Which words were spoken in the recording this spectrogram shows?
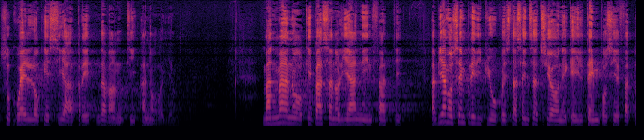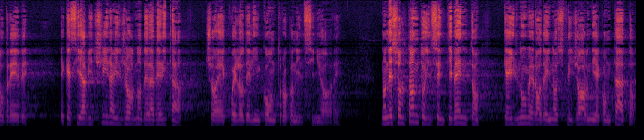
su quello che si apre davanti a noi. Man mano che passano gli anni, infatti, abbiamo sempre di più questa sensazione che il tempo si è fatto breve e che si avvicina il giorno della verità, cioè quello dell'incontro con il Signore. Non è soltanto il sentimento che il numero dei nostri giorni è contato,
